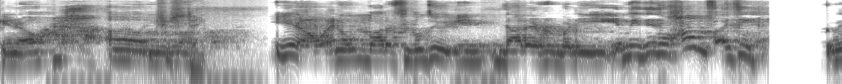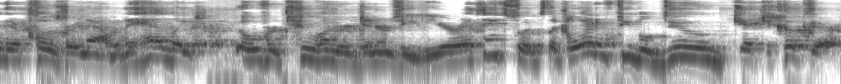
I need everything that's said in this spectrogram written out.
You know. Um, Interesting. You know, and a lot of people do. Not everybody. I mean, they'll have. I think I mean, they're closed right now, but they had like over 200 dinners a year, I think. So it's like a lot of people do get to cook there.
